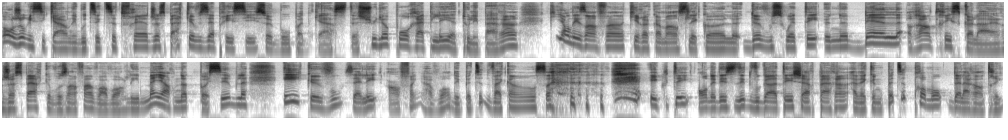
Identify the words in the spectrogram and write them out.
Bonjour, ici Carl des boutiques Tite Fred. J'espère que vous appréciez ce beau podcast. Je suis là pour rappeler à tous les parents qui ont des enfants qui recommencent l'école de vous souhaiter une belle rentrée scolaire. J'espère que vos enfants vont avoir les meilleures notes possibles et que vous allez enfin avoir des petites vacances. Écoutez, on a décidé de vous gâter, chers parents, avec une petite promo de la rentrée.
